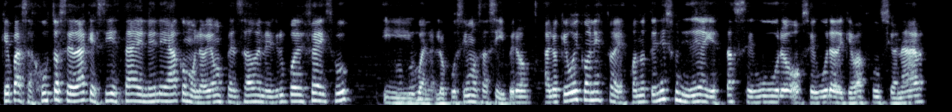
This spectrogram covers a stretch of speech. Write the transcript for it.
¿Qué pasa? Justo se da que sí está el LA como lo habíamos pensado en el grupo de Facebook y bueno, lo pusimos así, pero a lo que voy con esto es, cuando tenés una idea y estás seguro o segura de que va a funcionar,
